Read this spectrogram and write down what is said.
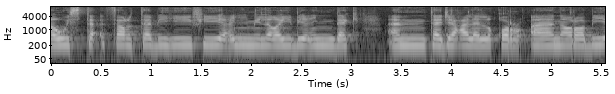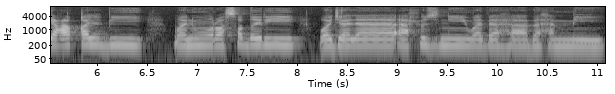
أو استأثرت به في علم الغيب عندك. أن تجعل القرآن ربيع قلبي ونور صدري وجلاء حزني وذهاب همي.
